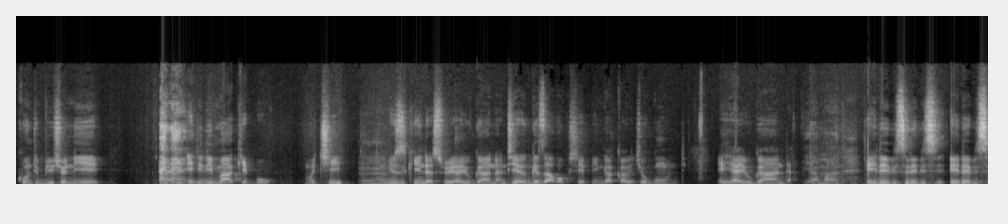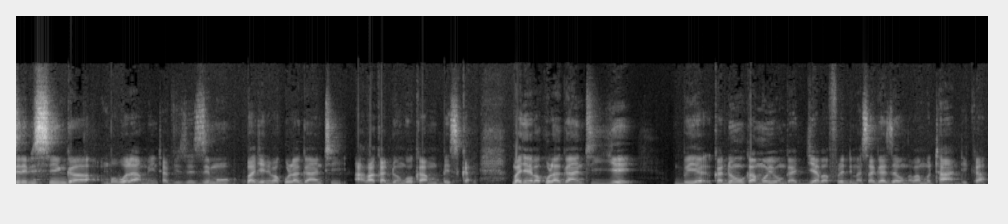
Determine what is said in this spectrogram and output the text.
contribution ye eri remarkable muki mu music industry ya uganda. Nti yagezaako okushapinga culture gundi eya uganda. Yamaani era ebiseera ebisi- era ebiseera ebisinga bwobola mu interviews ezimu bajja ne bakulaga nti abakadongo kamu basically bajja ne bakulaga nti ye ya- kadongo kamu oyo ng'ajja ba fred masagazawo nga bamutandika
